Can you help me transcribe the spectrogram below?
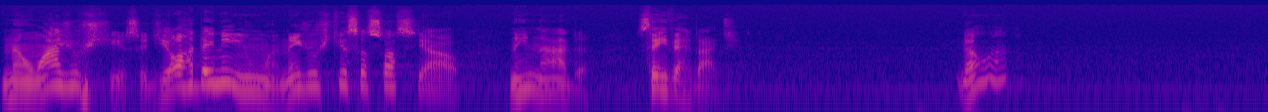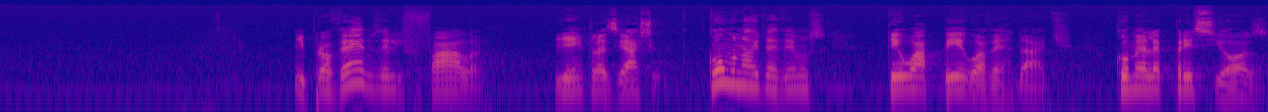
Não há justiça de ordem nenhuma, nem justiça social, nem nada, sem verdade. Não há. Em Provérbios ele fala, e em Eclesiastes, como nós devemos ter o apego à verdade, como ela é preciosa.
